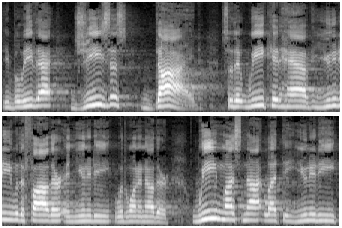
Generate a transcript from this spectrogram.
Do you believe that? Jesus died so that we could have unity with the Father and unity with one another. We must not let the unity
